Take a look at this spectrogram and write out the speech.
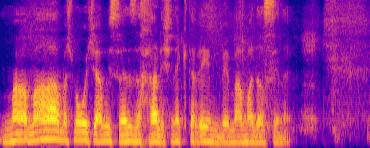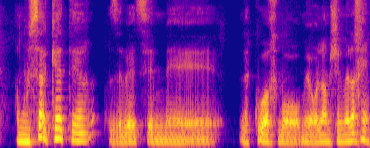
מה, מה המשמעות שעם ישראל זכה לשני כתרים במעמד הר סיני? המושג כתר זה בעצם אה, לקוח מעולם של מלכים.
